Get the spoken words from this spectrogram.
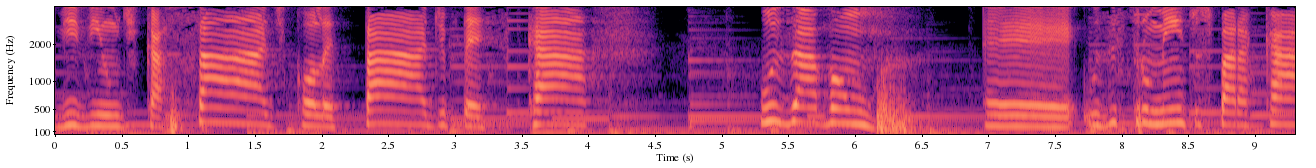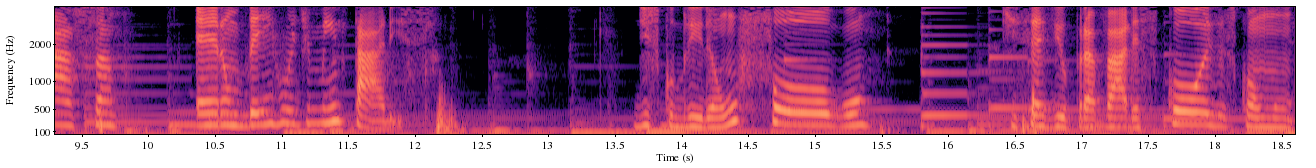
viviam de caçar, de coletar, de pescar, usavam é, os instrumentos para caça eram bem rudimentares. Descobriram o fogo, que serviu para várias coisas, como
